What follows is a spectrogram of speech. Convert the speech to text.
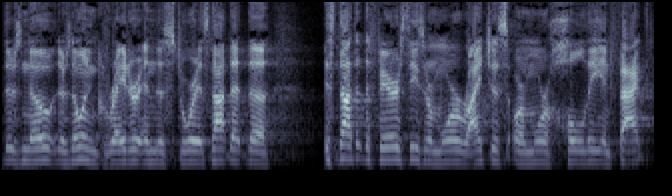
there's no there's no one greater in this story. It's not that the it's not that the pharisees are more righteous or more holy. In fact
